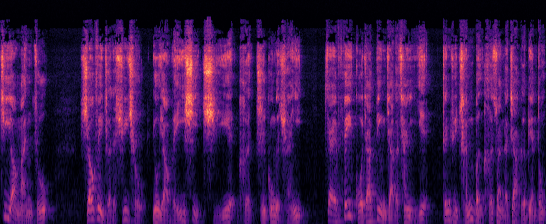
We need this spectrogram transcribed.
既要满足消费者的需求，又要维系企业和职工的权益。在非国家定价的餐饮业，根据成本核算的价格变动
